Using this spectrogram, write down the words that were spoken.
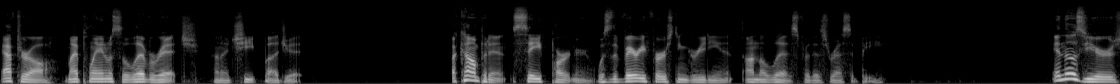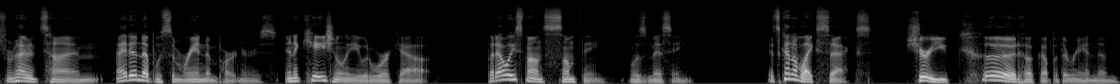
After all, my plan was to live rich on a cheap budget. A competent, safe partner was the very first ingredient on the list for this recipe. In those years, from time to time, I'd end up with some random partners, and occasionally it would work out, but I always found something was missing. It's kind of like sex. Sure, you could hook up with a random,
